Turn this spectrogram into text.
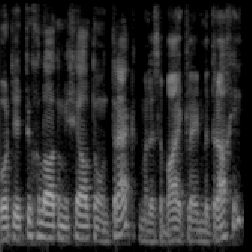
word jy toegelaat om die geld te onttrek, maar dis 'n baie klein bedragie.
